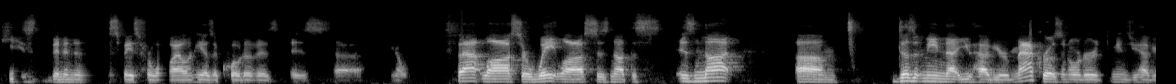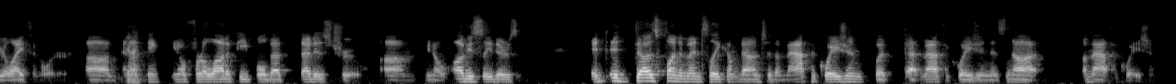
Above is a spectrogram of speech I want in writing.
he's been in this space for a while, and he has a quote of his is uh, you know, fat loss or weight loss is not this is not um, doesn't mean that you have your macros in order. It means you have your life in order. Um, and yeah. I think you know for a lot of people that that is true. Um, you know, obviously there's it, it does fundamentally come down to the math equation, but that math equation is not a math equation.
